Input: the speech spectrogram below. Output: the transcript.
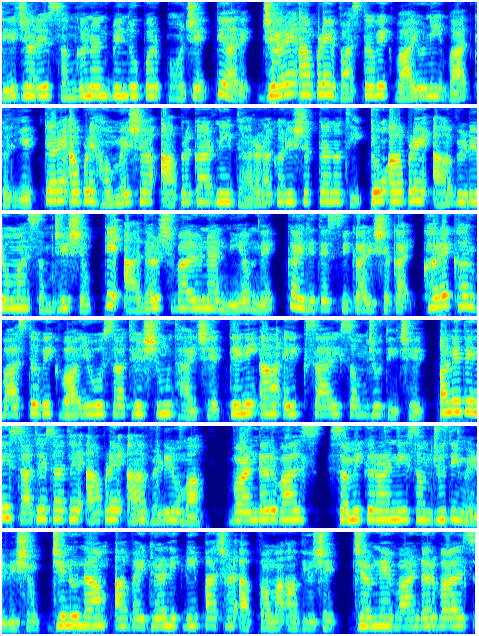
તે જ્યારે સંગનન બિંદુ પર પહોંચે ત્યારે. જ્યારે આપણે વાસ્તવિક વાયુની વાત કરીએ, ત્યારે આપણે હંમેશા આ પ્રકારની ધારણા કરી શકતા નથી. તો આપણે આ વિડીયોમાં સમજીશું કે આદર્શ વાયુના નિયમને કઈ રીતે સ્વીકારી શકાય. ખરેખર વાસ્તવિક વાયુઓ સાથે શું થાય છે? તેની આ એક સારી સમજૂતી છે. અને તેની સાથે સાથે આપણે આ વિડીયોમાં વાન્ડરવાલ્સ સમીકરણની સમજૂતી મેળવીશું, જેનું નામ આ વૈજ્ઞાનિકની પાછળ આપવામાં આવ્યું છે. જેમને વાન્ડરવાલ્સ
